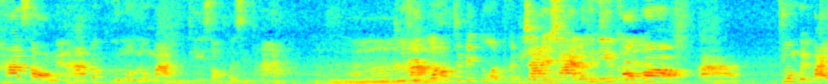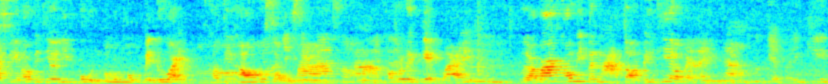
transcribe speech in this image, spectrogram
15 ซองเนี่ยนะคะ ก็คือลดลงมาอยู่ที่ 215คือถึงรอบจะไปตรวจพอดีใช่ใช่แล้วทีนี้เขาก็อ่า ช่วงไปปลายปีเขาไปเที่ยวญี่ปุ่นเขาก็พกไปด้วยเขาที่เขาส่งมาอ่าเขาก็เลยเก็บไว้อืมเผื่อว่าเขามีปัญหาตอนไปเที่ยวไปอะไรอย่างอ๋เงี้ยอคือเก็บไว้กิน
